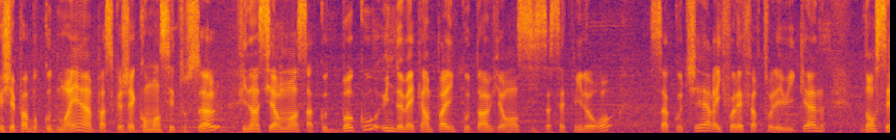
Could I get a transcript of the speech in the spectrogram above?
Je n'ai pas beaucoup de moyens parce que j'ai commencé tout seul. Financièrement, ça coûte beaucoup. Une de mes campagnes coûte environ 6 à 7 000 euros. Ça coûte cher, il faut les faire tous les week-ends. Donc ça,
